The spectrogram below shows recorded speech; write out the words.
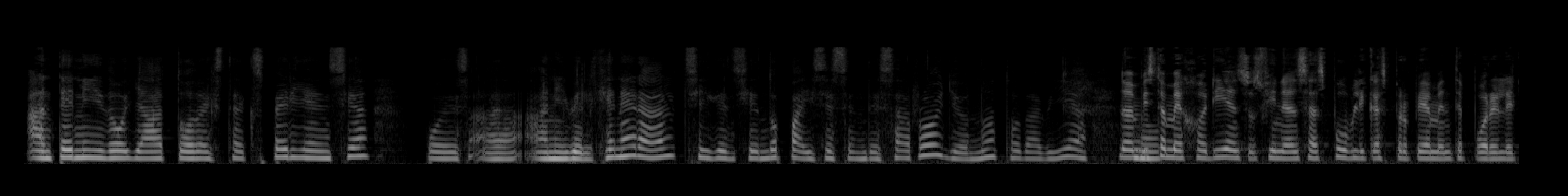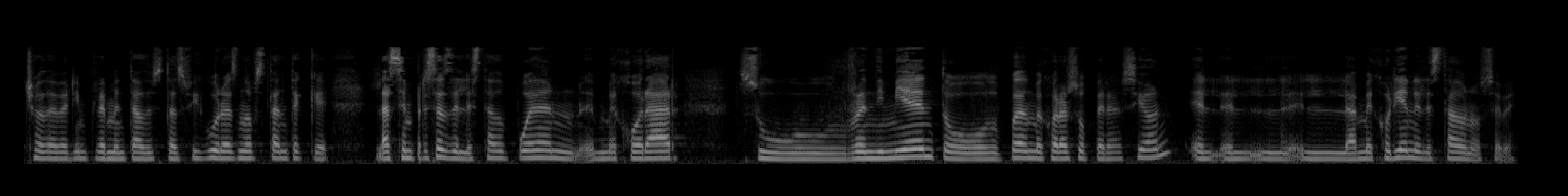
han tenido ya toda esta experiencia, pues a, nivel general siguen siendo países en desarrollo, ¿no? Todavía. No han visto mejoría en sus finanzas públicas propiamente por el hecho de haber implementado estas figuras, no obstante que las empresas del Estado puedan eh, mejorar su rendimiento o puedan mejorar su operación, la mejoría en el Estado no se ve.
